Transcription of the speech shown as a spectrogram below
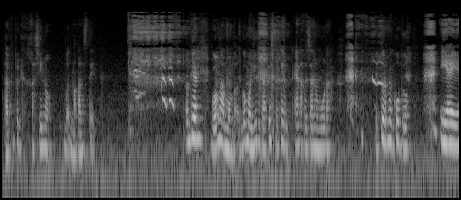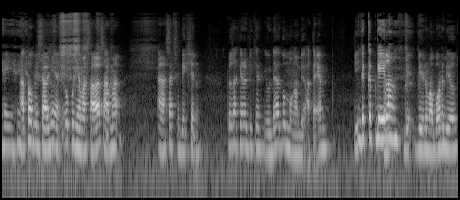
tapi pergi ke kasino buat makan steak Again, gue nggak mau gue mau judi tapi steaknya enak di sana murah itu namanya goblok Iya iya iya. iya. atau misalnya lu punya masalah sama uh, sex addiction terus akhirnya lu pikir yaudah gue mau ngambil ATM di Deket Geylang. di, di rumah bordil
